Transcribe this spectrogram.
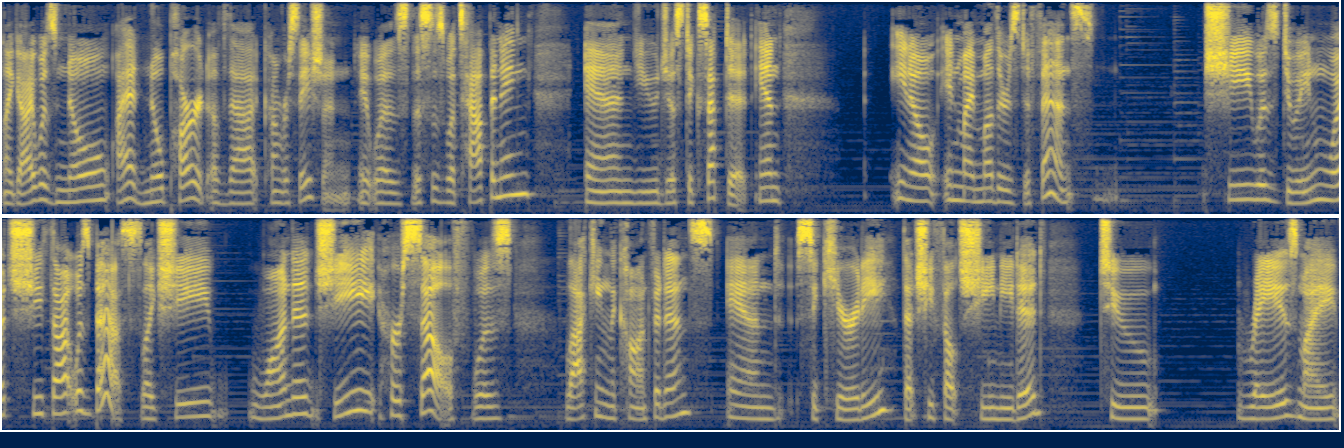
Like I was no, I had no part of that conversation. It was, this is what's happening and you just accept it. And you know, in my mother's defense, she was doing what she thought was best. Like she wanted, she herself was lacking the confidence and security that she felt she needed to raise my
